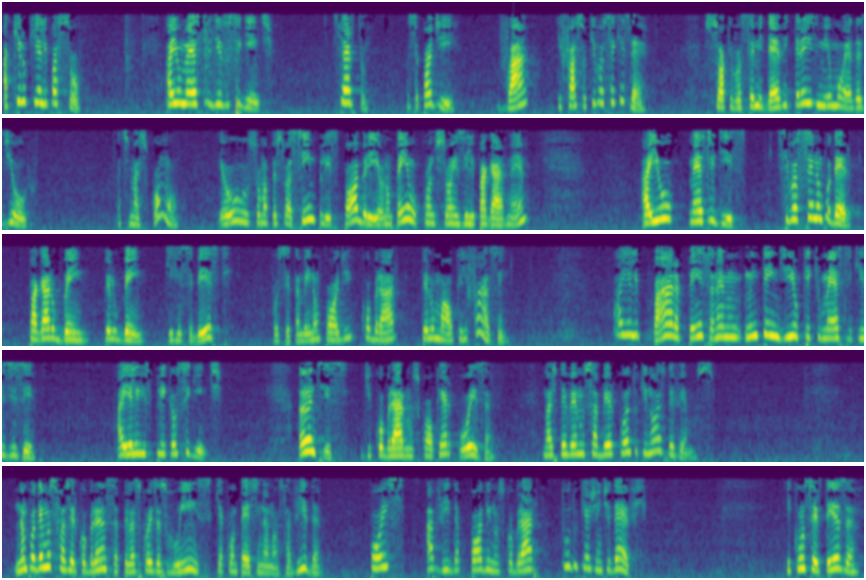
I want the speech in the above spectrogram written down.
aquilo que ele passou. Aí o mestre diz o seguinte: certo, você pode ir, vá e faça o que você quiser, só que você me deve três mil moedas de ouro. Eu disse, mas como? Eu sou uma pessoa simples, pobre, eu não tenho condições de lhe pagar, né? Aí o mestre diz: se você não puder pagar o bem pelo bem que recebeste, você também não pode cobrar pelo mal que lhe fazem. Aí ele para, pensa, né? Não, não entendi o que, que o mestre quis dizer. Aí ele explica o seguinte: antes de cobrarmos qualquer coisa, nós devemos saber quanto que nós devemos. Não podemos fazer cobrança pelas coisas ruins que acontecem na nossa vida, pois a vida pode nos cobrar tudo o que a gente deve. E com certeza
